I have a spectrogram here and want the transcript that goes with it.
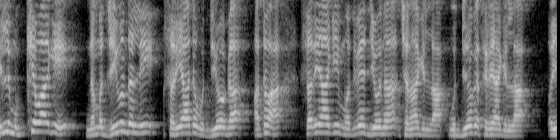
ಇಲ್ಲಿ ಮುಖ್ಯವಾಗಿ ನಮ್ಮ ಜೀವನದಲ್ಲಿ ಸರಿಯಾದ ಉದ್ಯೋಗ ಅಥವಾ ಸರಿಯಾಗಿ ಮದುವೆ ಜೀವನ ಚೆನ್ನಾಗಿಲ್ಲ, ಉದ್ಯೋಗ ಸರಿಯಾಗಿಲ್ಲ, ಈ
